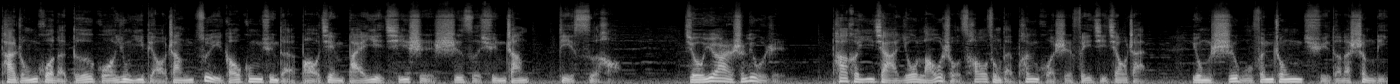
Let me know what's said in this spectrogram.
他荣获了德国用以表彰最高功勋的宝剑百叶骑士十字勋章第四号。九月二十六日，他和一架由老手操纵的喷火式飞机交战，用十五分钟取得了胜利。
